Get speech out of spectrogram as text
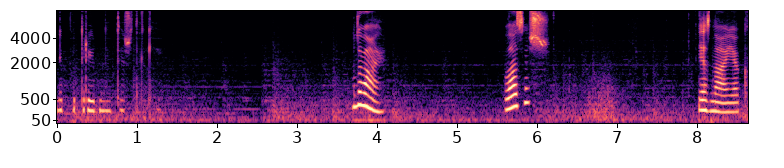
Не потрібний ти ж такий. Давай. Лазиш? Я знаю як.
